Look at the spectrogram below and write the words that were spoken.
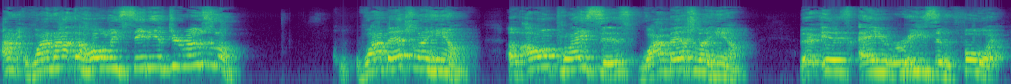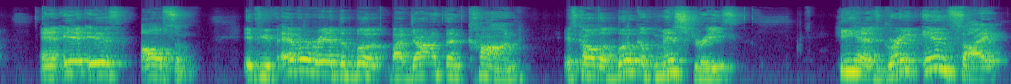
I mean, why not the holy city of Jerusalem? Why Bethlehem? Of all places, why Bethlehem? There is a reason for it, and it is awesome. If you've ever read the book by Jonathan Cahn, it's called The Book of Mysteries. He has great insight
